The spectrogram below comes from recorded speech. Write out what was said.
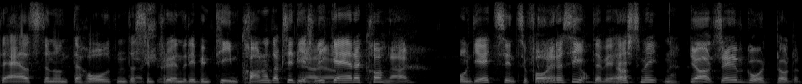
Der Elston und der Holden, das, das sind früher beim Team Kanada gewesen, die ja, hast du nicht ja. gerne Nein. Und jetzt sind sie auf eurer Seite. Wie ja. hast du es mitgenommen? Ja, sehr gut, oder?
